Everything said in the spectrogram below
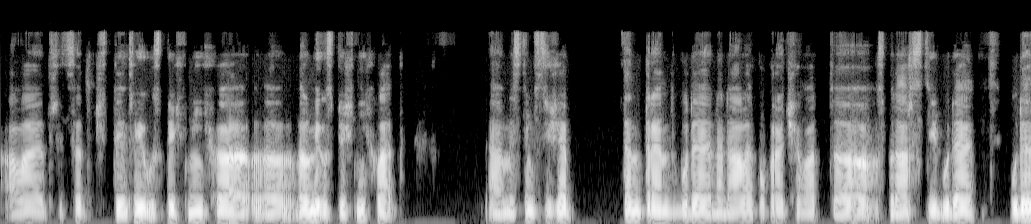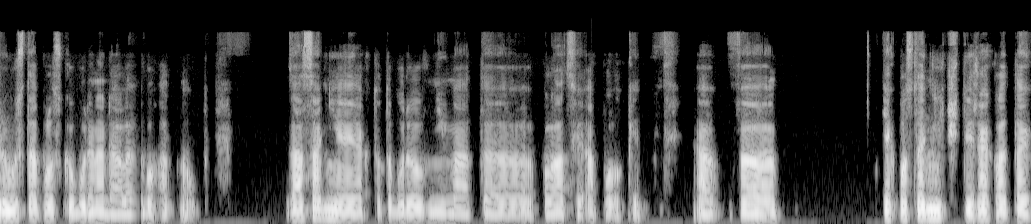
ale 34 úspěšných, velmi úspěšných let. Myslím si, že ten trend bude nadále pokračovat, hospodářství bude, bude růst a Polsko bude nadále bohatnout. Zásadní je, jak toto budou vnímat eh, Poláci a Polky. V těch posledních čtyřech letech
